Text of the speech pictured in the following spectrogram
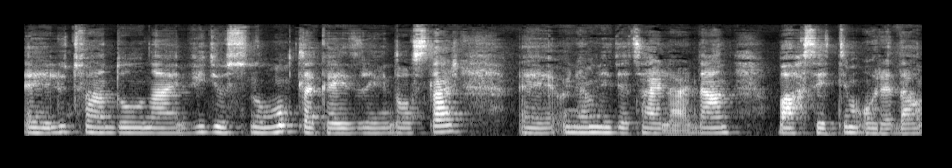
Lütfen Dolunay videosunu mutlaka izleyin dostlar. Önemli detaylardan bahsettim orada.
